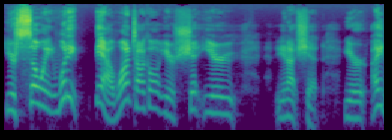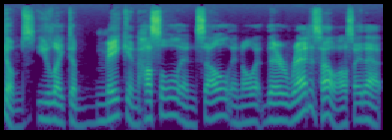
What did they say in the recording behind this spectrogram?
you're sewing. What do you? Yeah, I want to talk about your shit. Your you're not shit. Your items you like to make and hustle and sell and all that. They're rad as hell. I'll say that.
